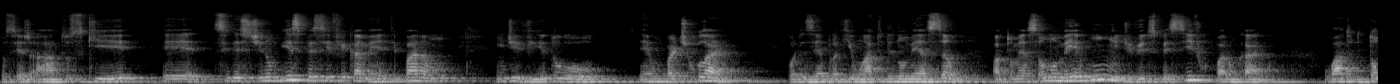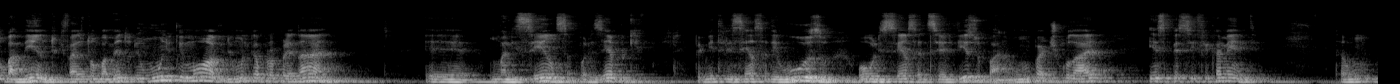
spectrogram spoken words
ou seja, atos que eh, se destinam especificamente para um indivíduo ou eh, um particular. Por exemplo, aqui um ato de nomeação a automação nomeia um indivíduo específico para um cargo. O ato de tombamento, que faz o tombamento de um único imóvel, de uma única propriedade. É, uma licença, por exemplo, que permite licença de uso ou licença de serviço para um particular especificamente. Então,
